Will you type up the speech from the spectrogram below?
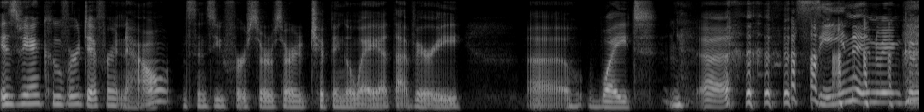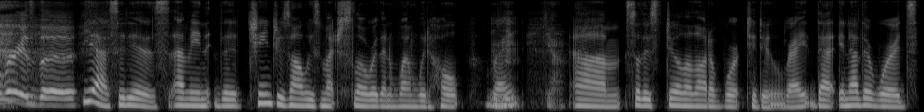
Is Vancouver different now since you first sort of started chipping away at that very uh, white uh, scene in Vancouver? Is the Yes, it is. I mean, the change is always much slower than one would hope, right? yeah Um, so there's still a lot of work to do, right? That, in other words,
